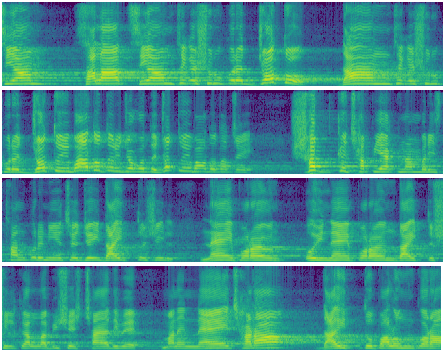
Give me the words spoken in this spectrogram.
সিয়াম, সালাত সিয়াম থেকে শুরু করে যত দান থেকে শুরু করে যত ইবাদতের জগতে যত ইবাদত আছে, সবকে ছাপিয়ে এক নাম্বার স্থান করে নিয়েছে যেই দায়িত্বশীল ন্যায় পরায়ণ ওই ন্যায় পরায়ণ দায়িত্বশীলকে আল্লাহ বিশেষ ছায়া দিবে। মানে ন্যায় ছাড়া দায়িত্ব পালন করা,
